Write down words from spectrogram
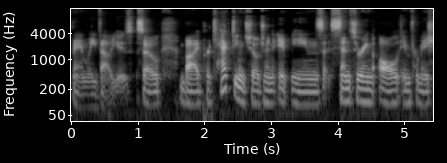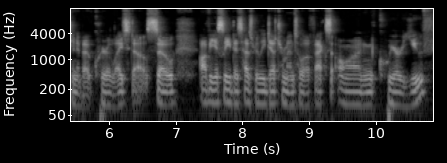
family values. So, by protecting children, it means censoring all information about queer lifestyles. So, obviously, this has really detrimental effects on queer youth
